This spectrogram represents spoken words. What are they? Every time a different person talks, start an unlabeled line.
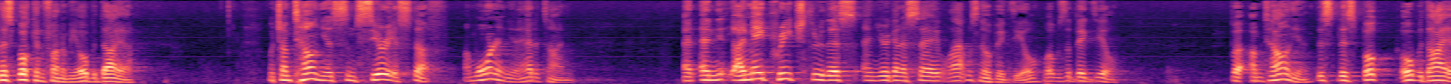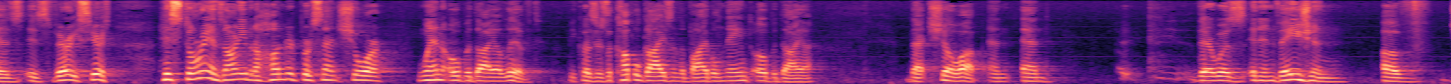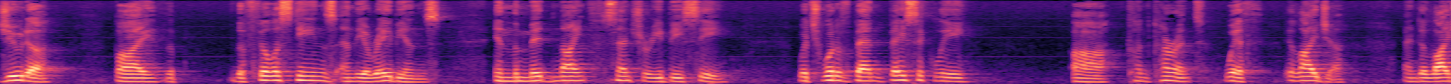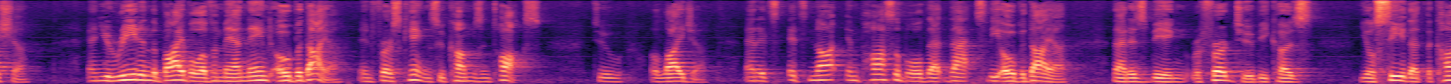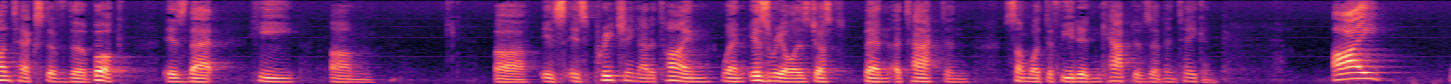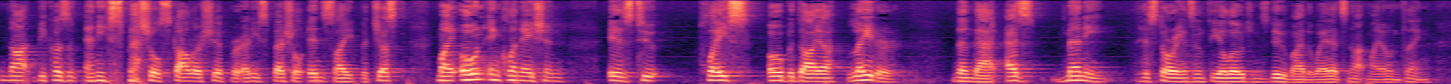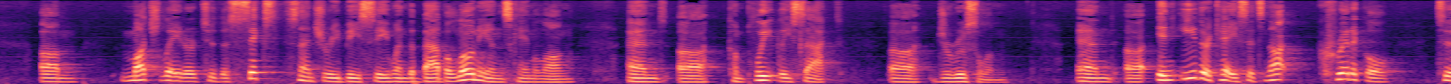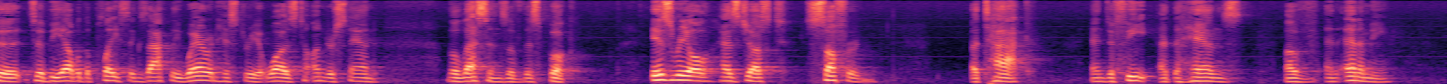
this book in front of me, Obadiah, which I'm telling you is some serious stuff. I'm warning you ahead of time. And, and I may preach through this, and you're going to say, well, that was no big deal. What was the big deal? But I'm telling you, this, this book, Obadiah, is, is very serious. Historians aren't even 100% sure when Obadiah lived, because there's a couple guys in the Bible named Obadiah that show up. And, and there was an invasion of Judah by the, the Philistines and the Arabians in the mid 9th century BC, which would have been basically uh, concurrent with Elijah and Elisha. And you read in the Bible of a man named Obadiah in 1 Kings who comes and talks to Elijah. And it's, it's not impossible that that's the Obadiah that is being referred to because you'll see that the context of the book is that he um, uh, is, is preaching at a time when Israel has just been attacked and somewhat defeated and captives have been taken. I, not because of any special scholarship or any special insight, but just my own inclination is to place Obadiah later than that, as many historians and theologians do, by the way. That's not my own thing. Um, much later to the 6th century BC when the Babylonians came along and uh, completely sacked uh, Jerusalem. And uh, in either case, it's not critical to, to be able to place exactly where in history it was to understand the lessons of this book. Israel has just suffered attack and defeat at the hands of an enemy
